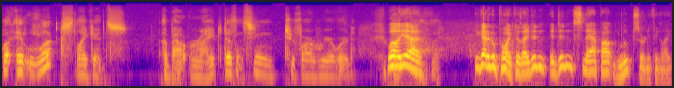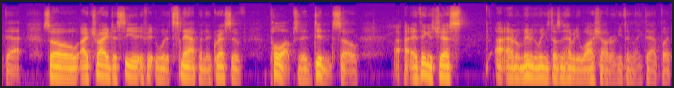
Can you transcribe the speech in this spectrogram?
Well, it looks like it's about right. It doesn't seem too far rearward. Well, yeah, you got a good point because I didn't. It didn't snap out in loops or anything like that. So I tried to see if it would snap in aggressive pull-ups, and it didn't. So I, I think it's just I, I don't know. Maybe the wings doesn't have any washout or anything like that. But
